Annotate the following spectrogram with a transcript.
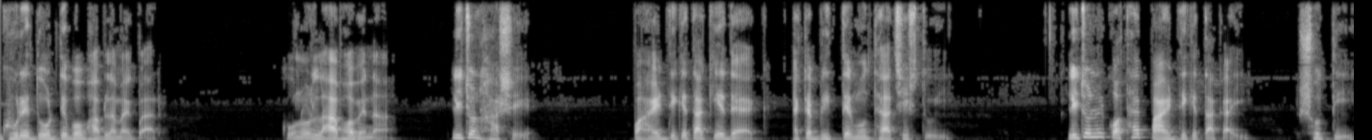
ঘুরে দৌড় দেব ভাবলাম একবার। কোনো লাভ হবে না। লিটন হাসে। পায়ের দিকে তাকিয়ে দেখ, একটা বৃত্তের মধ্যে আছিস তুই। লিটনের কথায় পায়ের দিকে তাকাই। সত্যি,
